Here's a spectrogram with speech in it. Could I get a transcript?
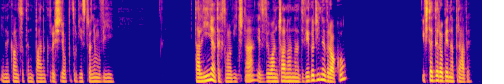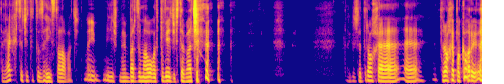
I na końcu ten pan, który siedział po drugiej stronie mówi ta linia technologiczna jest wyłączana na dwie godziny w roku i wtedy robię naprawy. To jak chcecie to tu zainstalować? No i mieliśmy bardzo mało odpowiedzi w temacie. Także trochę, e, trochę pokory.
